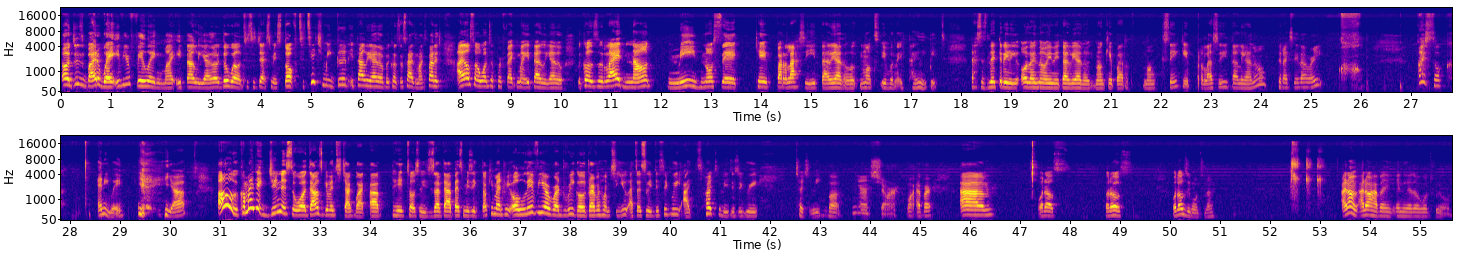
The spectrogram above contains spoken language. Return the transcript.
oh, just by the way, if you're feeling my Italiano, do well to suggest me stop to teach me good Italiano because besides my Spanish, I also want to perfect my Italiano because right now me no sé que parlasi Italiano, not even a tiny bit. That is literally all I know in Italiano. Non che par non sé que parlasi Italiano. Did I say that right? I suck. Anyway, yeah. Oh, Comedic Genius Award that was given to Jack Black. Uh, he totally deserved that. Best Music Documentary. Olivia Rodrigo, Driving Home to You. I totally disagree. I totally disagree. Totally, but yeah, sure, whatever. Um, what else? What else? What else do you want to know? I don't. I don't have any any other words for you.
